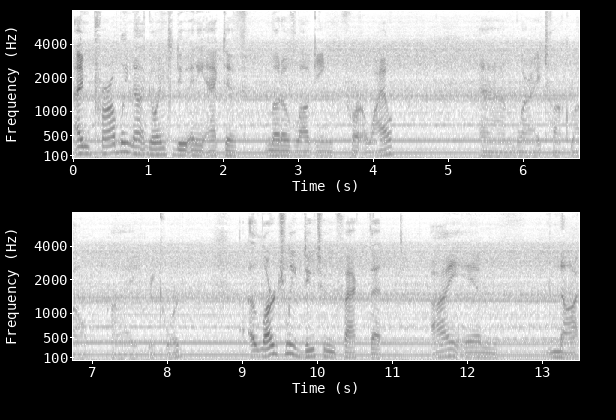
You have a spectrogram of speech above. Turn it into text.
I'm probably not going to do any active moto vlogging for a while, um, where I talk while I record, uh, largely due to the fact that I am not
